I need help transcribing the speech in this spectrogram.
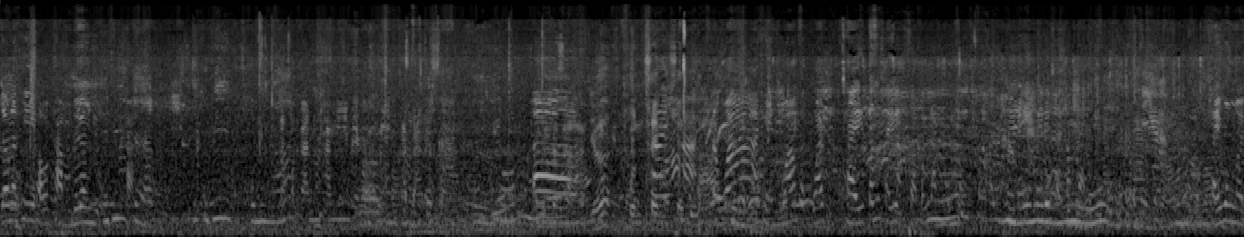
เจ้าหน้าที่เขาทำเรื่องอยู่ค่ะเอ่อเยอะคนเซ็นใช่เซ็นค่ะแต่ว่าเห็นว่าบอกว่าใช้ต้องใช้หลักทรัพย์ประกันทั้งหมดไม่ไม่ได้ใช้ทั้งหมดใช้วงเงิน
